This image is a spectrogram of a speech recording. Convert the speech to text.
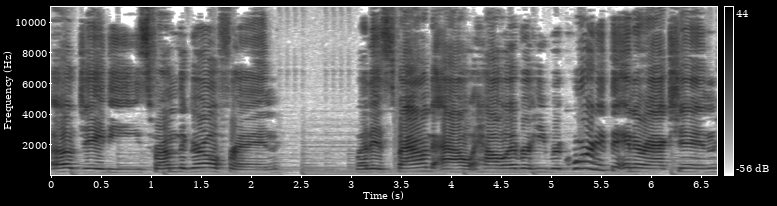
of JD's from the girlfriend, but is found out, however, he recorded the interaction.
